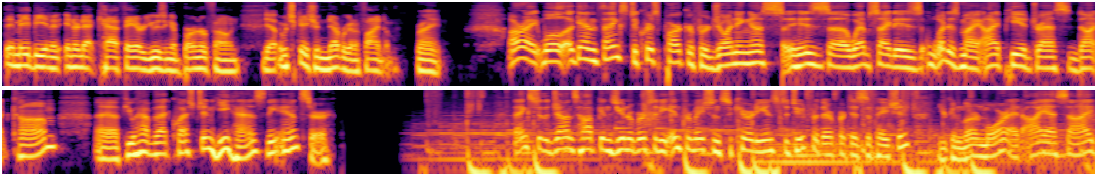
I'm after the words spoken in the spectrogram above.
they may be in an internet cafe or using a burner phone, Yep. in which case you're never going to find them. Right. All right. Well, again, thanks to Chris Parker for joining us. His uh, website is whatismyipaddress.com. Uh, if you have that question, he has the answer. Thanks to the Johns Hopkins University Information Security Institute for their participation. You can learn more at isi.jhu.edu.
